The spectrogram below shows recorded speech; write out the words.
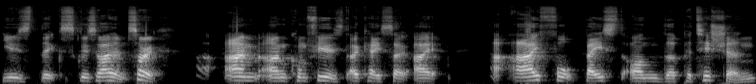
use the exclusive item. Sorry, I'm I'm confused. Okay, so I I thought based on the petition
